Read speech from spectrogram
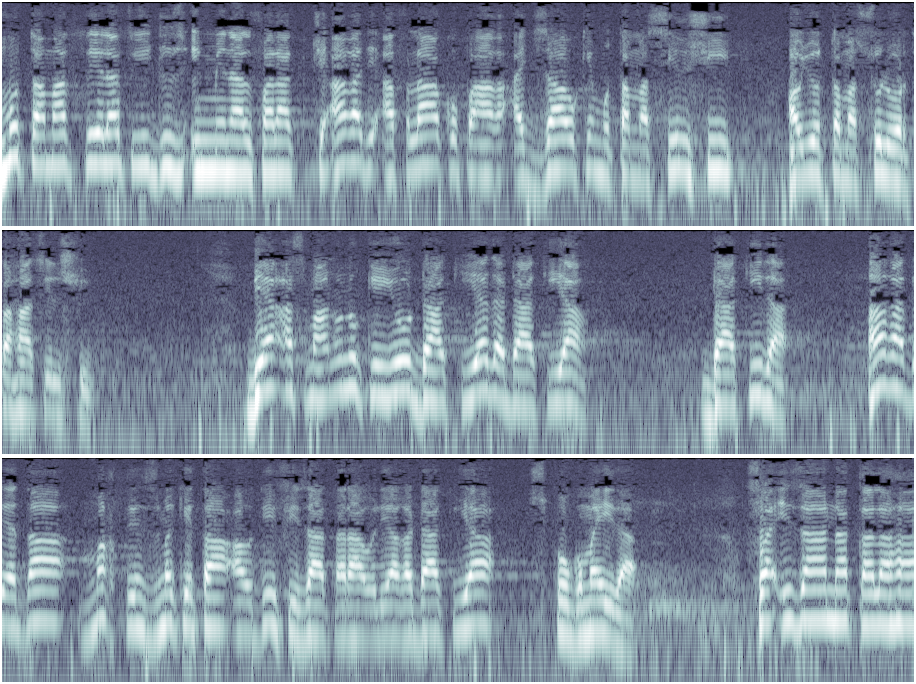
متمثل فی جزء من الفلک چی هغه د افلاکو په هغه اجزاو کی متمثل شی او یو تمثل ورته حاصل شی بیا اسمانونو کی یو ډاکیه ده ډاکیه ډاکی ده هغه بیا دا مخ ځمکی ته او دی فضا ته راولی هغه ډاکیه سپوږمۍ ده فاذا نقلها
